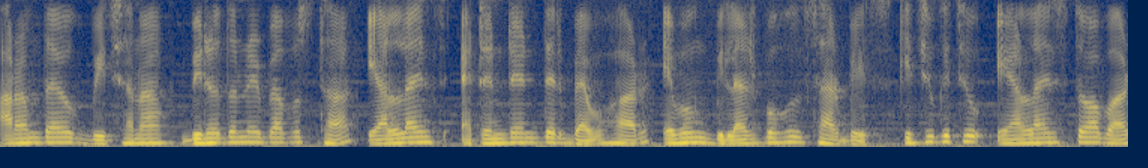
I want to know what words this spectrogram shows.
আরামদায়ক বিছানা, বিনোদনের ব্যবস্থা, এয়ারলাইন্স অ্যাটেন্ডেন্টদের ব্যবহার এবং বিলাসবহুল সার্ভিস। কিছু কিছু এয়ারলাইন্স তো আবার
